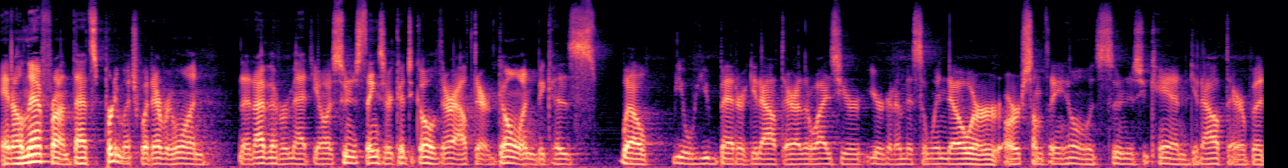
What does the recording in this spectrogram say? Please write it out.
And on that front, that's pretty much what everyone that I've ever met, you know, as soon as things are good to go, they're out there going because well, you you better get out there, otherwise you're you're gonna miss a window or or something. You know, as soon as you can get out there. But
